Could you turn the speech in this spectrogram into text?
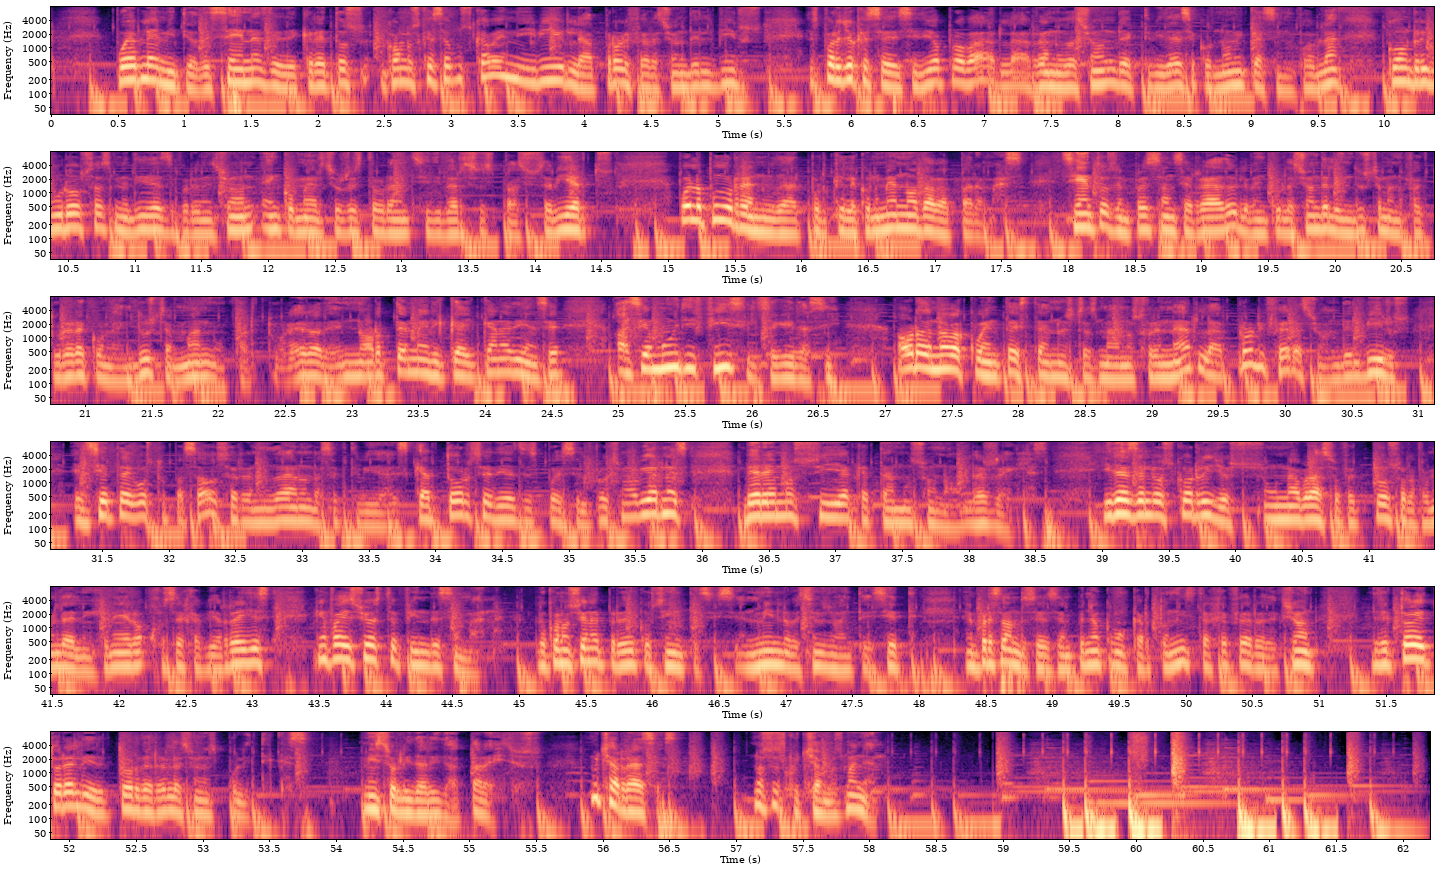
Puebla emitió decenas de decretos con los que se buscaba inhibir la proliferación del virus. Es por ello que se decidió aprobar la reanudación de actividades económicas en Puebla con rigurosas medidas medidas de prevención en comercios, restaurantes y diversos espacios abiertos. Puebla pudo reanudar porque la economía no daba para más. Cientos de empresas han cerrado y la vinculación de la industria manufacturera con la industria manufacturera de Norteamérica y canadiense hacía muy difícil seguir así. Ahora de nueva cuenta está en nuestras manos frenar la proliferación del virus. El 7 de agosto pasado se reanudaron las actividades. 14 días después, el próximo viernes, veremos si acatamos o no las reglas. Y desde Los Corrillos, un abrazo a la familia del ingeniero José Javier Reyes, quien falleció este fin de semana. Lo conoció en el periódico Síntesis en 1997, empresa donde se desempeñó como cartonista, jefe de redacción, director editorial y director de relaciones políticas. Mi solidaridad para ellos. Muchas gracias. Nos escuchamos mañana.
